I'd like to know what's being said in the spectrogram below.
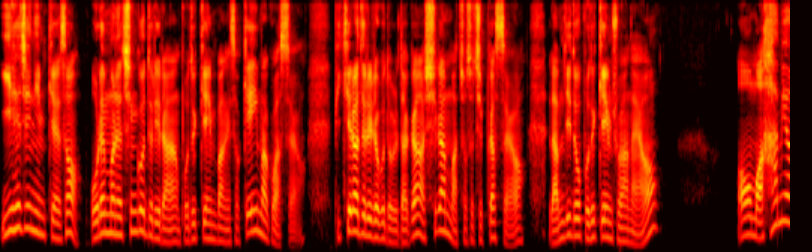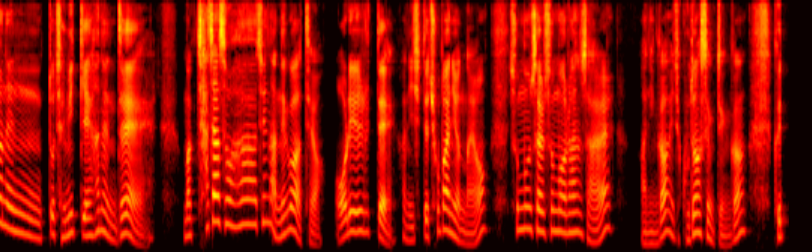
이혜진님께서 오랜만에 친구들이랑 보드게임방에서 게임하고 왔어요. 비키라 들으려고 놀다가 시간 맞춰서 집 갔어요. 람디도 보드게임 좋아하나요? 어, 뭐, 하면은 또 재밌게 하는데, 막 찾아서 하진 않는 것 같아요. 어릴 때, 한 20대 초반이었나요? 20살, 21살, 아닌가? 이제 고등학생 때인가? 그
